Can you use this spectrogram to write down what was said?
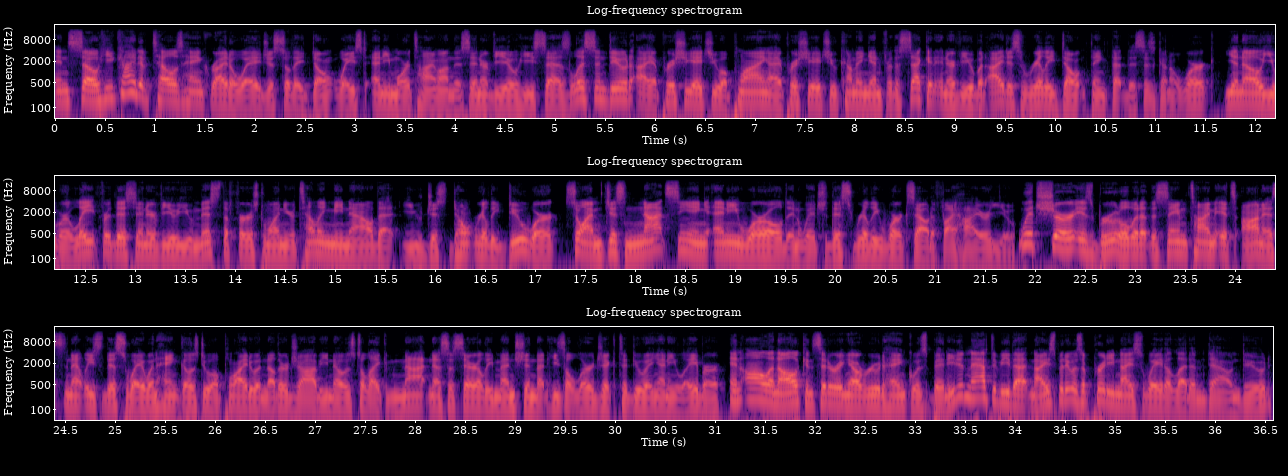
And so he kind of tells Hank right away, just so they don't waste any more time on this interview. He says, listen, dude, I appreciate you applying. I appreciate you coming in for the second interview, but I just really don't think that this is going to work. You know, you were late for this interview. You missed the first one. You're telling me now that you just don't really do work. So I'm just not seeing any world in which this really works out if I hire you. Which sure is brutal, but at the same time, it's honest. And at least this way, when Hank goes to apply to another job, he knows to like not necessarily mention that he's allergic to doing any labor. And all in all, considering how rude Hank was been, he didn't have to be that nice, but it was a pretty nice way to let him down, dude.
